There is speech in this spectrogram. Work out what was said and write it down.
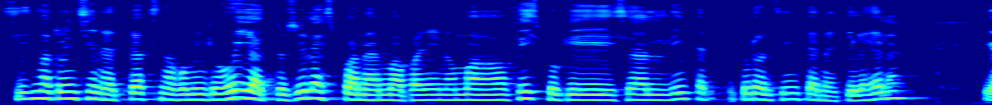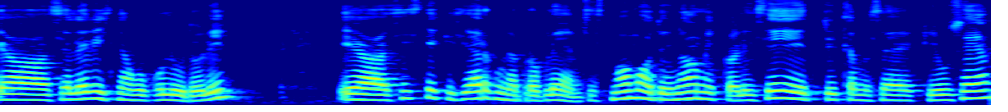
Siis ma tundsin, et peaks nagu mingi hoiatus üles panema, panin oma Facebooki seal inter-, turvalise internetilehele ja see levis nagu kulutuli. ja siis tekkis järgmine probleem, sest mamodünaamika oli see, et ütleme, see kiusaja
